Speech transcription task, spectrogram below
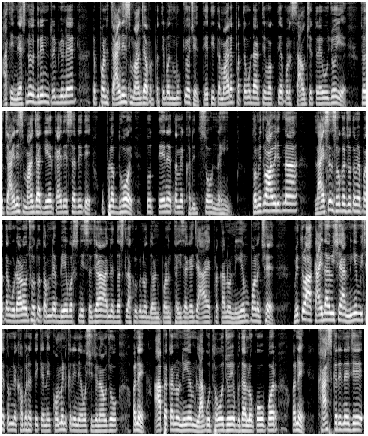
આથી નેશનલ ગ્રીન ટ્રિબ્યુનલે પણ ચાઇનીઝ માંજા પર પ્રતિબંધ મૂક્યો છે. તેથી તમારે પતંગ ઉડાડતી વખતે પણ સાવચેત રહેવું જોઈએ. જો ચાઇનીઝ માંજા ગેરકાયદેસર રીતે ઉપલબ્ધ હોય તો તેને તમે ખરીદશો નહીં. તો મિત્રો, આવી રીતના લાયસન્સ વગર જો તમે પતંગ ઉડાડો છો, તો તમને બે વર્ષની સજા અને દસ લાખ રૂપિયાનો દંડ પણ થઈ શકે છે. આ એક પ્રકારનો નિયમ પણ છે. મિત્રો, આ કાયદા વિશે, આ નિયમ વિશે તમને ખબર હતી કે નહીં કોમેન્ટ કરીને અવશ્ય જણાવજો. અને આ પ્રકારનો નિયમ લાગુ થવો જોઈએ બધા લોકો ઉપર. અને ખાસ કરીને જે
